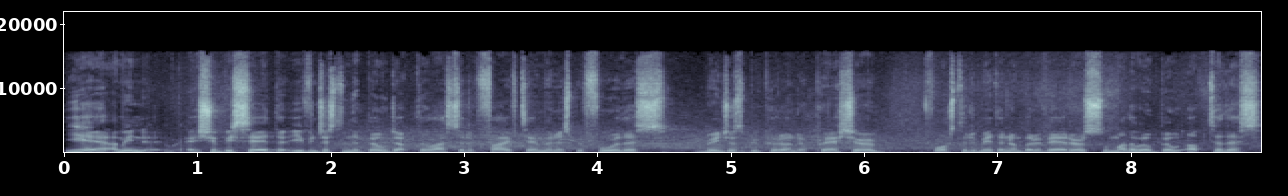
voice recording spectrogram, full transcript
Yeah, I mean, it should be said that even just in the build-up, the last sort of five, ten minutes before this, Rangers have been put under pressure, Foster had made a number of errors, so Motherwell built up to this.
